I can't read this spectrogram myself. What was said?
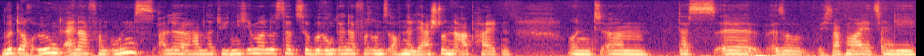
wird auch irgendeiner von uns, alle haben natürlich nicht immer Lust dazu, aber irgendeiner von uns auch eine Lehrstunde abhalten. Und ähm, das, äh, also ich sag mal jetzt, wenn die,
